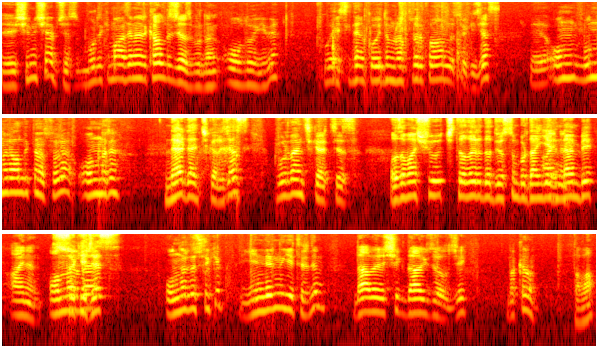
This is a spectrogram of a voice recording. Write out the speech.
e, şimdi şey yapacağız. Buradaki malzemeleri kaldıracağız buradan olduğu gibi. Bu eskiden koyduğum rafları falan da sökeceğiz. E, on, bunları aldıktan sonra onları Nereden çıkaracağız? buradan çıkartacağız. O zaman şu çıtaları da diyorsun buradan yerinden Aynen. bir Aynen. Onları Da, sökeceğiz. onları da söküp yenilerini getirdim. Daha böyle şık, daha güzel olacak. Bakalım. Tamam.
